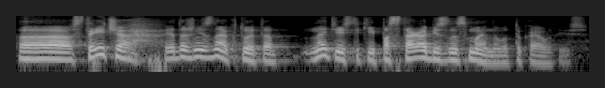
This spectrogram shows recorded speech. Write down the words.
Э, встреча, я даже не знаю, кто это. Знаете, есть такие пастора-бизнесмены, вот такая вот есть.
